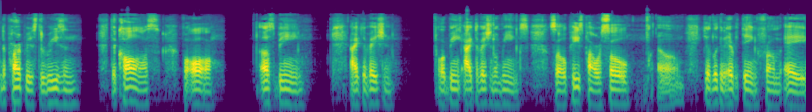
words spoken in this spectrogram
the purpose, the reason, the cause for all us being activation or being activational beings. So peace, power, soul. Um, just looking at everything from a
